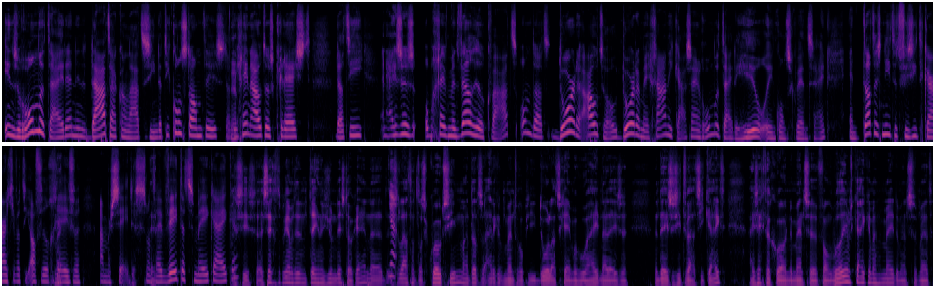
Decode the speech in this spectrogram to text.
in zijn rondetijden en in de data kan laten zien dat hij constant is. Dat Ja. hij geen auto's crasht. Dat hij... En hij is dus op een gegeven moment wel heel kwaad. Omdat door de auto, door de mechanica, zijn rondetijden heel inconsequent zijn. En dat is niet het visitekaartje wat hij af wil Nee. geven aan Mercedes. Want Nee. hij weet dat ze meekijken. Precies. Hij zegt het op een gegeven moment tegen een journalist ook. Hè? En, eh, Ja. Ze laten het als quote zien, maar dat is eigenlijk het moment waarop hij door laat schemeren hoe hij naar deze, naar deze situatie kijkt. Hij zegt ook gewoon, de mensen van Williams kijken met me mee, de mensen met,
